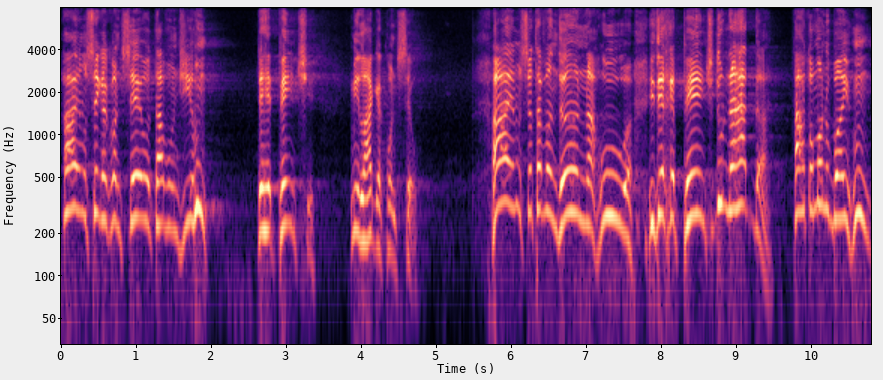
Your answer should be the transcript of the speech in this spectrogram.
Ah, eu não sei o que aconteceu, eu estava um dia, hum, de repente, milagre aconteceu. Ah, eu não sei, eu estava andando na rua e de repente, do nada, estava tomando banho, hum,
